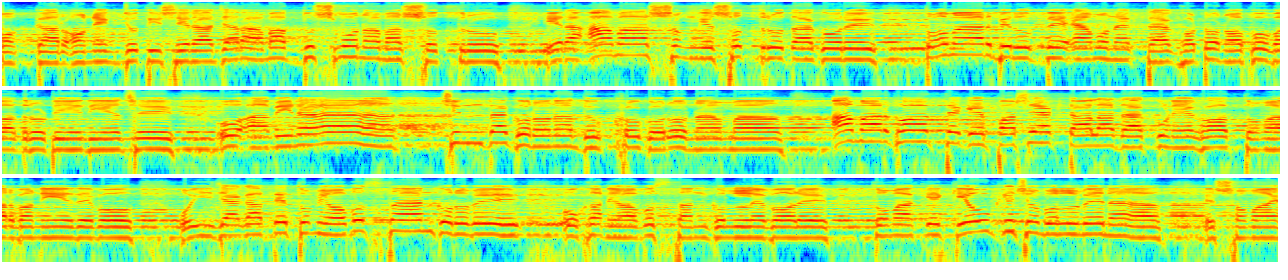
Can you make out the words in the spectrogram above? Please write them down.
মক্কার অনেক জ্যোতিষেরা যারা আমার দুশ্মন, আমার শত্রু, এরা আমার সঙ্গে শত্রুতা করে তোমার বিরুদ্ধে এমন একটা ঘটনা অপবাদ রটিয়ে দিয়েছে। ও আমিনা, চিন্তা করো না, দুঃখ করো না, মা। আমার ঘর থেকে পাশে একটা আলাদা কুণে ঘর তোমার বানিয়ে দেব। ওই জায়গাতে তুমি অবস্থান করবে, ওখানে অবস্থান করলে পরে তোমাকে কেউ কিছু বলবে না। এ সময়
